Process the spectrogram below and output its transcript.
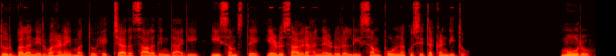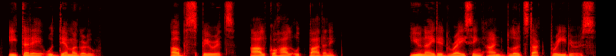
ದುರ್ಬಲ ನಿರ್ವಹಣೆ ಮತ್ತು ಹೆಚ್ಚಾದ ಸಾಲದಿಂದಾಗಿ ಈ ಸಂಸ್ಥೆ ಎರಡು ಸಾವಿರ ಹನ್ನೆರಡರಲ್ಲಿ ಸಂಪೂರ್ಣ ಕುಸಿತ ಕಂಡಿತು. ಮೂರು, ಇತರೆ ಉದ್ಯಮಗಳು. ಅಬ್ ಸ್ಪಿರಿಟ್ಸ್ ಆಲ್ಕೋಹಾಲ್ ಉತ್ಪಾದನೆ. United racing and blood stock breeders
